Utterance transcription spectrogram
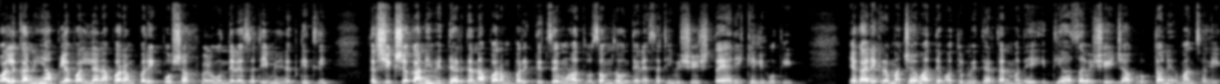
पालकांनी आपल्या पाल्यांना पारंपरिक पोशाख मिळवून देण्यासाठी मेहनत घेतली तर शिक्षकांनी विद्यार्थ्यांना पारंपरिकतेचे महत्त्व समजावून देण्यासाठी विशेष तयारी केली होती. या कार्यक्रमाच्या माध्यमातून विद्यार्थ्यांमध्ये इतिहासाविषयी जागरूकता निर्माण झाली.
